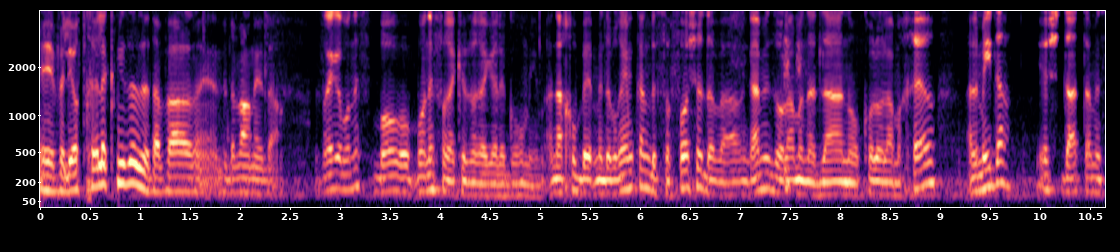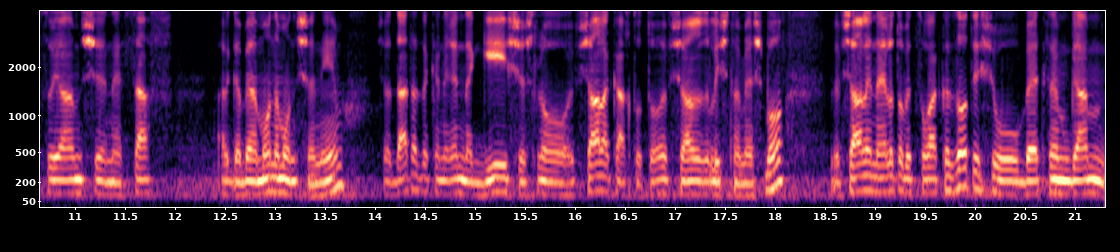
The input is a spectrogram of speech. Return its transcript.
אה, ולהיות חלק מזה, זה דבר, אה, זה דבר נהדר. אז רגע בוא, נפ... בוא, בוא נפרק את זה רגע לגורמים. אנחנו. מדברים כאן בסופו של דבר, גם אם זה עולם הנדל"ן או כל עולם אחר, על מידע. יש דאטה מסוים שנאסף על גבי המון המון שנים, שהדאטה הזה כנראה נגיש, יש לו, אפשר לקחת אותו, אפשר להשתמש בו, ואפשר לנהל אותו בצורה כזאת שהוא בעצם גם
